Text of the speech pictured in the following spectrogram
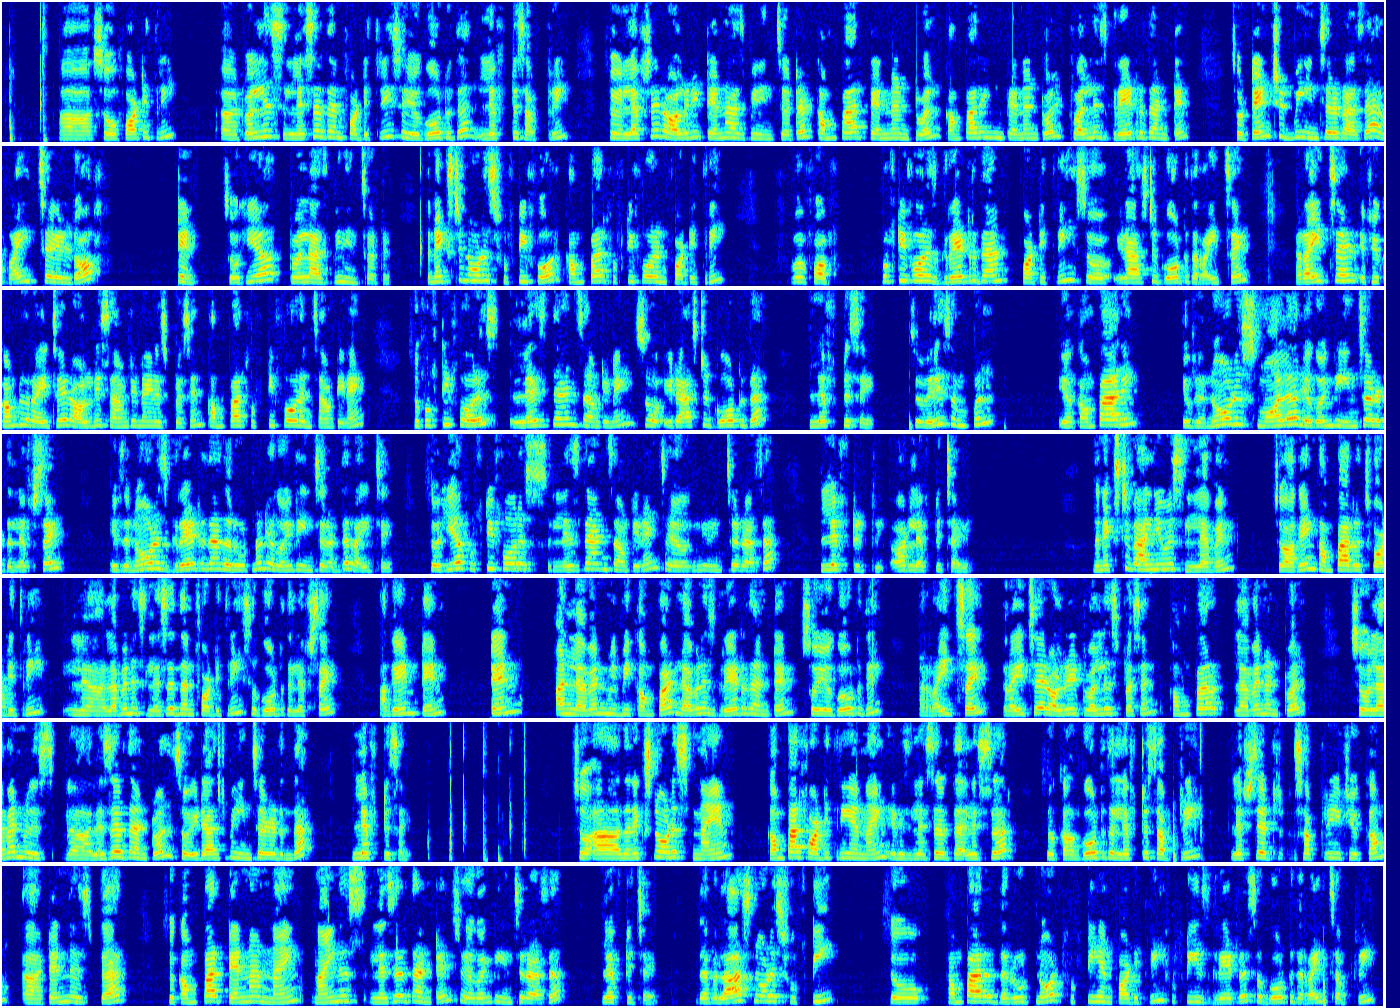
uh, so 43 uh, 12 is lesser than 43 so you go to the left subtree. So in left side already 10 has been inserted. Compare 10 and 12 comparing 10 and 12 12 is greater than 10 so 10 should be inserted as a right child of 10 so here 12 has been inserted. The next node is 54 compare 54 and 43 for 54 is greater than 43 so it has to go to the right side right side if you come to the right side already 79 is present compare 54 and 79 So 54 is less than 79. So it has to go to the left side. So very simple. You're comparing. If the node is smaller, you're going to insert at the left side. If the node is greater than the root node, you're going to insert at the right side. So here 54 is less than 79. So you're going to insert as a left tree or left child. The next value is 11. So again compare with 43. 11 is lesser than 43. So go to the left side. Again 10. 10 and 11 will be compared. 11 is greater than 10 so you go to the right side. Right side already 12 is present. Compare 11 and 12 so 11 is uh, lesser than 12 so it has to be inserted in the left side. So uh, the next node is 9 compare 43 and 9 it is lesser the lesser. So go to the left subtree left side subtree if you come uh, 10 is there. So compare 10 and 9 9 is lesser than 10 so you're going to insert as a left child the last node is 50 so compare the root node 50 and 43 50 is greater so go to the right subtree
